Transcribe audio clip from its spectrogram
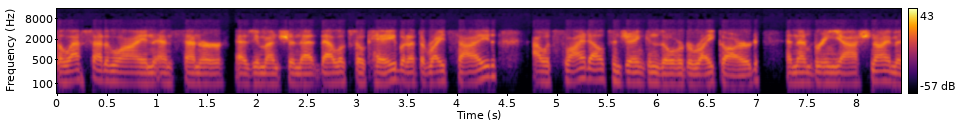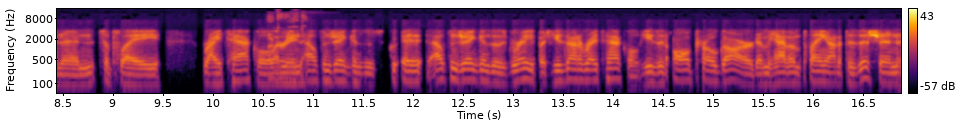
the left side of the line and center, as you mentioned, that that looks okay. But at the right side, I would slide Elgton Jenkins over to right guard and then bring Yosh Nijman in to play right tackle. Agreed. I mean, Elgton Jenkins is uh, Elgton Jenkins is great, but he's not a right tackle. He's an All Pro guard, and we have him playing out of position.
